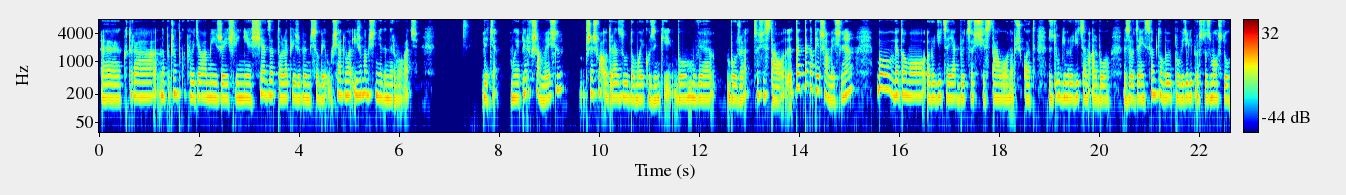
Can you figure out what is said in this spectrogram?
e, która na początku powiedziała mi, że jeśli nie siedzę, to lepiej, żebym sobie usiadła i że mam się nie denerwować wiecie, moja pierwsza myśl przeszła od razu do mojej kuzynki, bo mówię, Boże, co się stało? Ta, taka pierwsza myśl, nie? Bo wiadomo, rodzice, jakby coś się stało, na przykład z drugim rodzicem albo z rodzeństwem, to by powiedzieli prosto z mostu,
